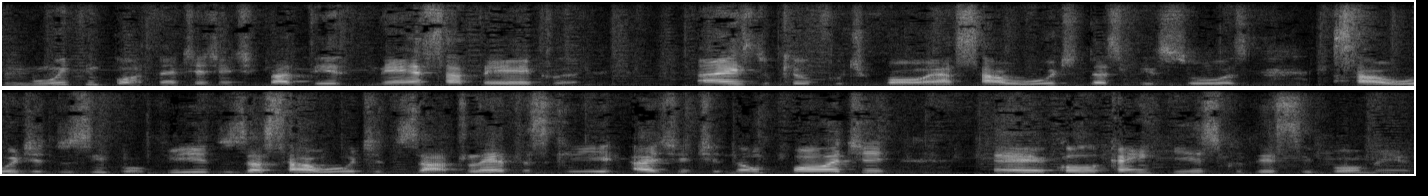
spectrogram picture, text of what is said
é muito importante a gente bater nessa tecla. Mais do que o futebol, é a saúde das pessoas, a saúde dos envolvidos, a saúde dos atletas, que a gente não pode é, colocar em risco desse momento.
